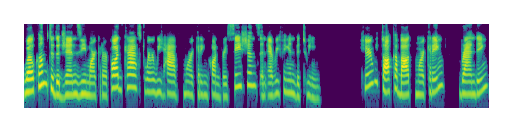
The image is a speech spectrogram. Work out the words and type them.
Welcome to the Gen Z Marketer podcast, where we have marketing conversations and everything in between. Here we talk about marketing, branding,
